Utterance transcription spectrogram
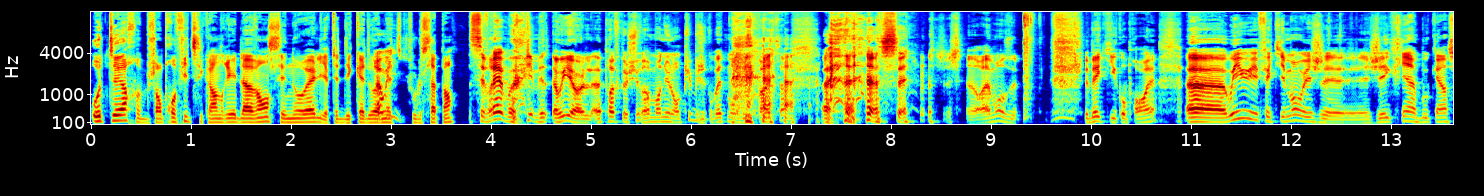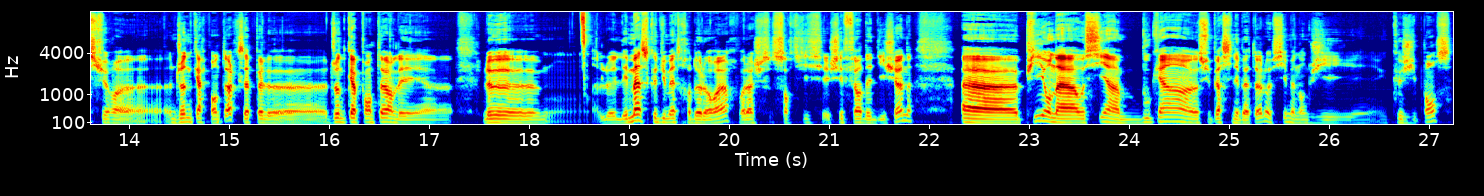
auteur, j'en profite, c'est calendrier de l'avant, c'est Noël, il y a peut-être des cadeaux à Ah mettre oui! sous le sapin? C'est vrai, bah oui, mais ah oui, heu, la preuve que je suis vraiment nul en pub, j'ai complètement oublié de parler de ça. Vraiment le mec qui comprend rien. Oui, oui, effectivement, oui, j'ai écrit un bouquin sur, John Carpenter qui s'appelle, John Carpenter, les, heu, le, le les masques du maître de l'horreur. Voilà, sorti chez chez Third Edition. Puis on a aussi un bouquin, Super Ciné Battle aussi, maintenant que j'y que j'y pense.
